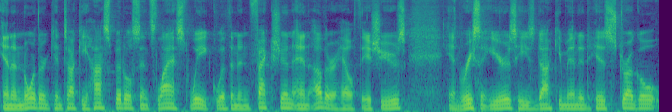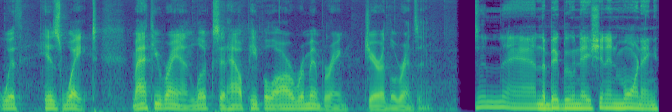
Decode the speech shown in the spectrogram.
in a northern Kentucky hospital since last week with an infection and other health issues. In recent years, he's documented his struggle with his weight. Matthew Rand looks at how people are remembering Jared Lorenzen and the Big Blue Nation in mourning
